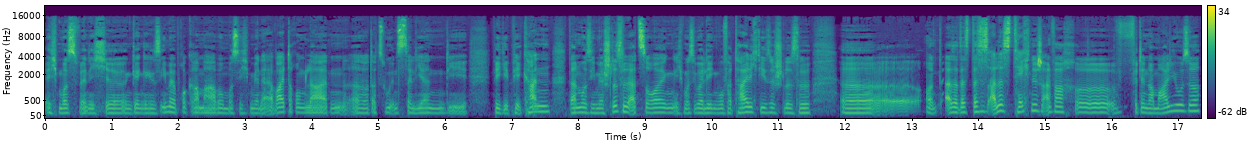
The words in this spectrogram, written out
Ich muss, wenn ich äh, ein gängiges E-Mail-Programm habe, muss ich mir eine Erweiterung laden, also dazu installieren, die wie PGP kann. Dann muss ich mir Schlüssel erzeugen. Ich muss überlegen, wo verteile ich diese Schlüssel. Äh, und also das, das ist alles technisch einfach äh, für den Normal-User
